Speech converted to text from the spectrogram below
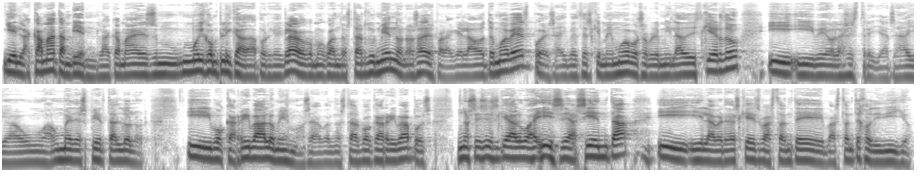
y en la cama también. La cama es muy complicada porque, claro, como cuando estás durmiendo no sabes para qué lado te mueves, pues hay veces que me muevo sobre mi lado izquierdo y, veo las estrellas. Ahí aún, aún, me despierta el dolor. Y boca arriba lo mismo, o sea, cuando estás boca arriba, pues no sé si es que algo ahí se asienta y, la verdad es que es bastante, bastante jodidillo.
